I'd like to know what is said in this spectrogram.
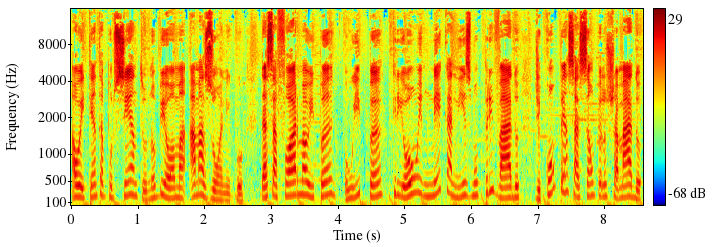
a 80% no bioma amazônico. Dessa forma, o IPAM, o IPAM criou um mecanismo privado de compensação pelo chamado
